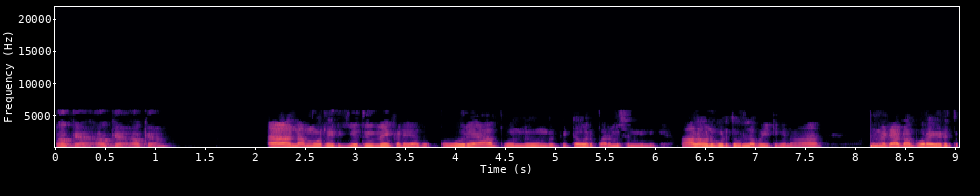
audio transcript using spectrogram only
ஓகே ஓகே ஓகே நம்ம ஊர்ல இது எதுவுமே கிடையாது. ஒரு ஆப் வந்து உங்ககிட்ட ஒரு பர்மிஷன் அளவுன்னு கொடுத்து உள்ள போயிட்டீங்கன்னா உங்க டேட்டா பூரா எடுத்து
